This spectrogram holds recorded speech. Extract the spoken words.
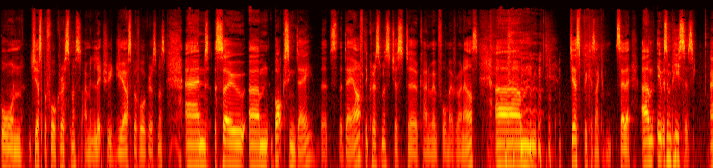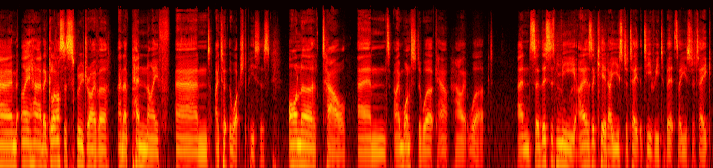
born just before Christmas. I mean, literally just before Christmas. And so um, Boxing Day, that's the day after Christmas, just to kind of inform everyone else. Um, just because I can say that um, it was in pieces and I had a glasses screwdriver and a pen knife, and I took the watch to pieces on a towel, and I wanted to work out how it worked. And so this is me. I, as a kid, I used to take the TV to bits. I used to take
